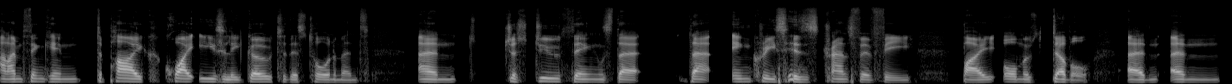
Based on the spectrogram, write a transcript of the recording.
And I'm thinking Depay could quite easily go to this tournament and just do things that that increase his transfer fee by almost double. And and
